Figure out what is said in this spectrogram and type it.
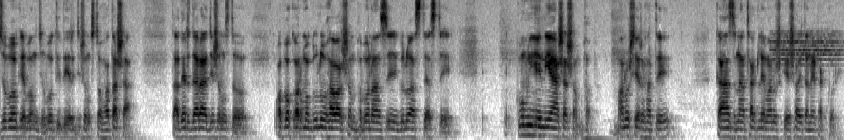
যুবক এবং যুবতীদের যে সমস্ত হতাশা, তাদের দ্বারা যে সমস্ত অপকর্মগুলো হওয়ার সম্ভাবনা আছে, এগুলো আস্তে আস্তে কমিয়ে নিয়ে আসা সম্ভব। মানুষের হাতে কাজ না থাকলে মানুষকে শয়তান অ্যাটাক করে।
